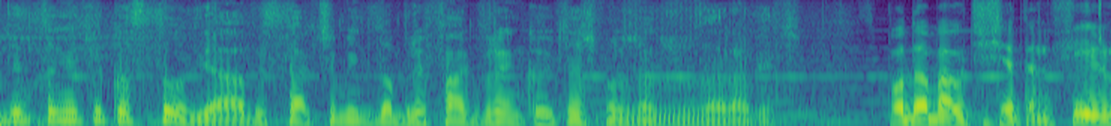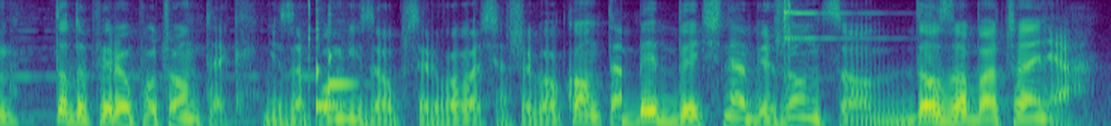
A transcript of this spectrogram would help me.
Więc to nie tylko studia, wystarczy mieć dobry fakt w ręku i też można dużo zarabiać. Spodobał Ci się ten film? To dopiero początek. Nie zapomnij zaobserwować naszego konta, by być na bieżąco. Do zobaczenia!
